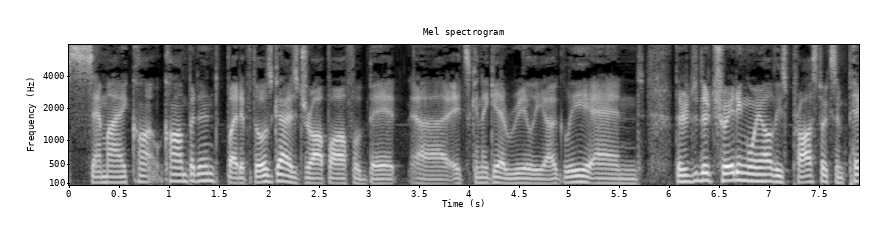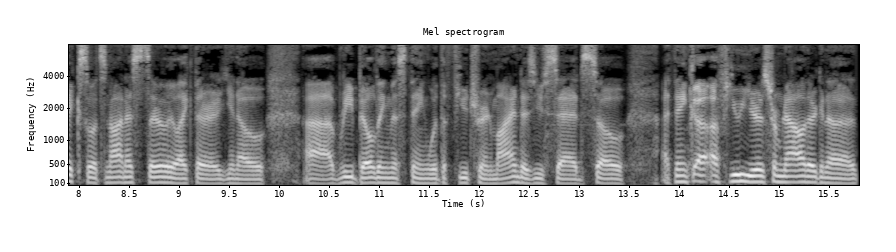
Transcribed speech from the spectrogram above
semi competent. But if those guys drop off a bit, uh, it's going to get really ugly. And they're they're trading away all these prospects and picks, so it's not necessarily like they're you know uh, rebuilding this thing with the future in mind, as you said. So I think a, a few years from now, they're gonna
